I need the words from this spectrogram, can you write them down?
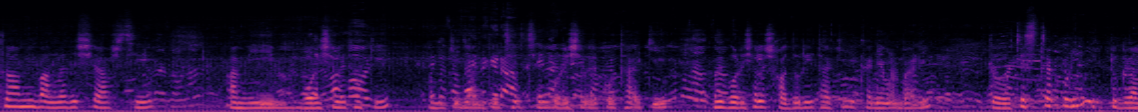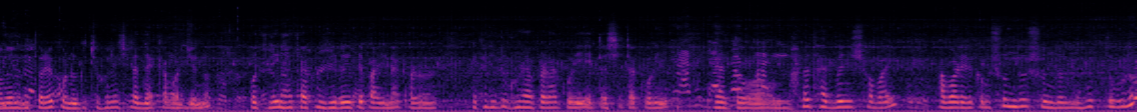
তো আমি বাংলাদেশে আসছি। আমি বরিশালে থাকি। অনেকে জানতে চেয়েছেন বরিশালের কোথায় কি? আমি বরিশালের সদরেই থাকি, এখানে আমার বাড়ি। তো চেষ্টা করি একটু গ্রামের ভিতরে কোনো কিছু হলে সেটা দেখাবার জন্য। প্রতিদিন হয়তো এখন ভিড়ে দিতে পারি না কারণ এখানে একটু ঘোরাফেরা করি এটা সেটা করি। হ্যাঁ, তো ভালো থাকবেন সবাই। আবার এরকম সুন্দর সুন্দর মুহূর্তগুলো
